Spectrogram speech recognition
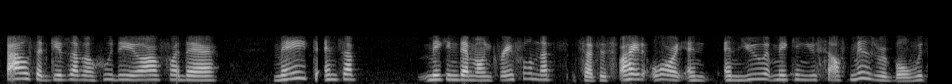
spouse that gives up on who they are for their mate ends up making them ungrateful, not satisfied, or and and you making yourself miserable, which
